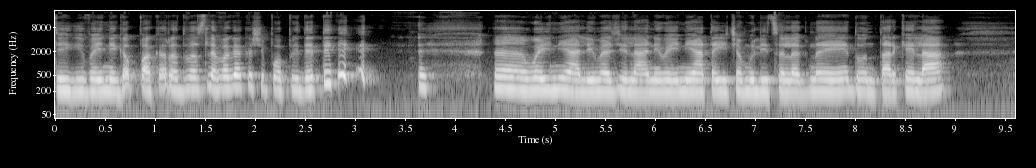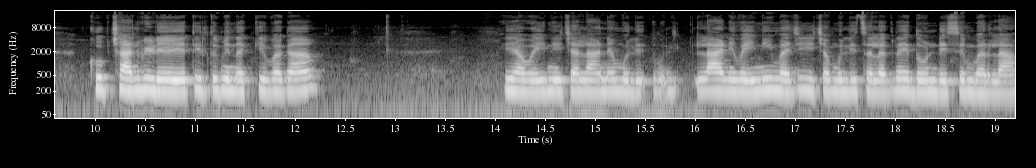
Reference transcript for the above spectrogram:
तिघी बहिणी गप्पा करत बसल्या. बघा कशी पोपी देते. वहिनी आली माझी लहानी वहिनी. आता हिच्या मुलीचं लग्न आहे दोन तारखेला. खूप छान व्हिडिओ येतील तुम्ही नक्की बघा. या वहिनीच्या लहान्या मुली लहानी वहिनी माझी हिच्या मुलीचं लग्न आहे दोन डिसेंबरला.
